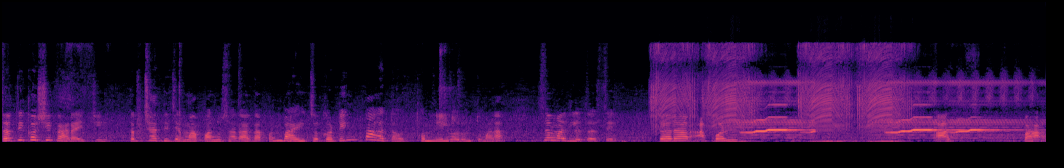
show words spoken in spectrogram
तर ती कशी काढायची? तर छातीच्या मापानुसार आज आपण बाहीचं कटिंग पाहत आहोत. थंबनेलवरून तुम्हाला समजलंच असेल. तर आपण आज पहा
